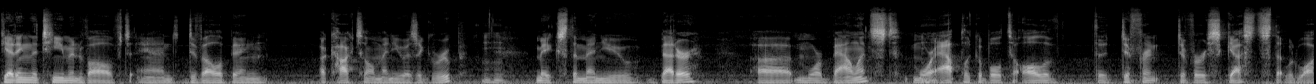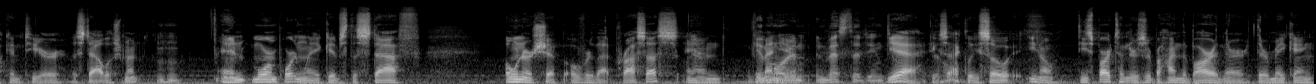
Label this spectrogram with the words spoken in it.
getting the team involved and developing a cocktail menu as a group Mhm. makes the menu better, uh, more balanced, more Mhm. applicable to all of the different diverse guests that would walk into your establishment. And more importantly, it gives the staff ownership over that process Yeah. and the Get menu. more in, invested in. yeah, exactly. So, you know, these bartenders are behind the bar and they're they're making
